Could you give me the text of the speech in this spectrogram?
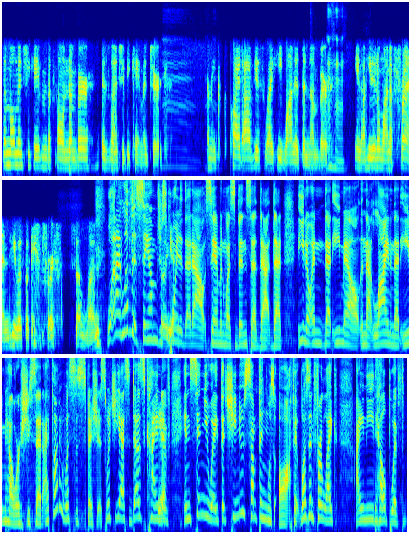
the moment she gave him the phone number is when she became a jerk. I mean, quite obvious why he wanted the number. Mm-hmm. You know, he didn't want a friend. He was looking for someone. Well, and I love that Sam just So, yeah. pointed that out. Sam and West Bend said that that you know, and that email and that line in that email where she said, "I thought it was suspicious," which yes, does kind Yeah. of insinuate that she knew something was off. It wasn't for like I need help with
